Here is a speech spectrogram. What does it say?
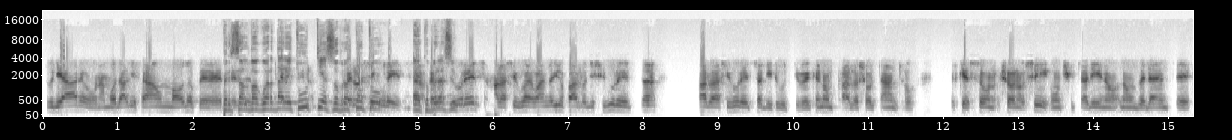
studiare una modalità, un modo per, per, per salvaguardare per, tutti e soprattutto per la sicurezza. Ecco, per la sicurezza, ma la sicur- quando io parlo di sicurezza parlo della sicurezza di tutti, perché non parlo soltanto perché sono, sono sì un cittadino non vedente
